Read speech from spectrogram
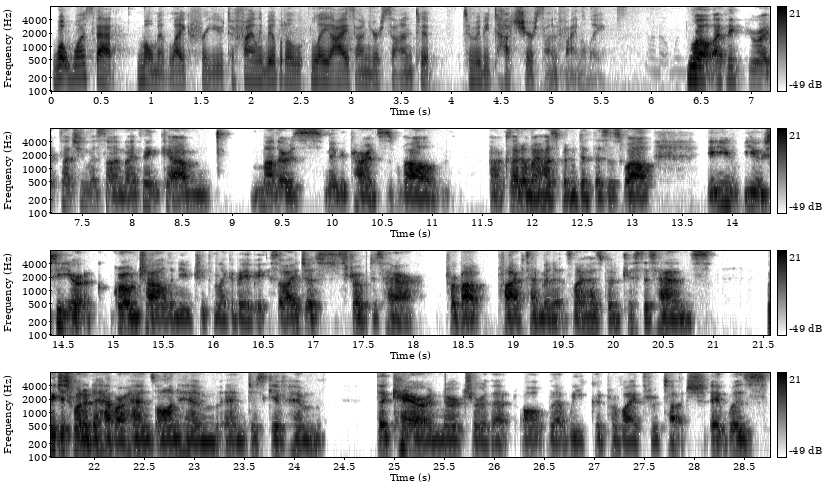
what was that moment like for you to finally be able to lay eyes on your son, to, to maybe touch your son finally? Well, I think you're right, touching the son. I think um, mothers, maybe parents as well, because uh, I know my husband did this as well. You you see your grown child and you treat them like a baby. So I just stroked his hair for about five ten minutes. My husband kissed his hands. We just wanted to have our hands on him and just give him the care and nurture that all that we could provide through touch. It was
